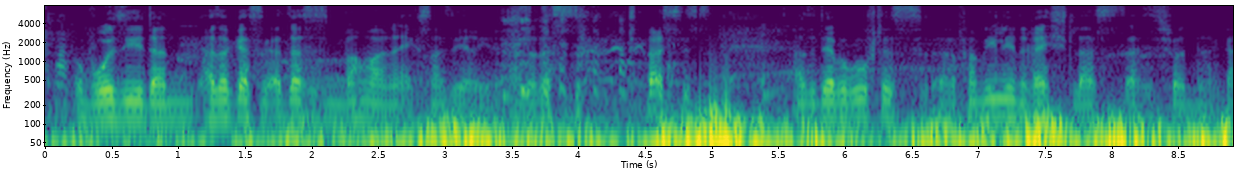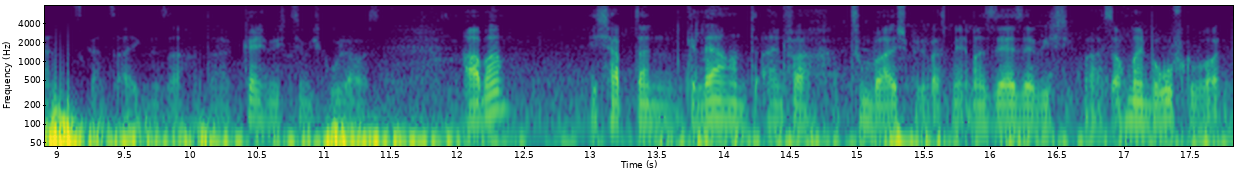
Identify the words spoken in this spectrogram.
Klar. Obwohl sie dann, also das, das ist, machen wir eine extra Serie. Also das, das ist, also der Beruf des äh, Familienrechtlers, das ist schon eine ganz, ganz eigene Sache. Da kenne ich mich ziemlich gut aus. Aber ich habe dann gelernt, einfach zum Beispiel, was mir immer sehr, sehr wichtig war, ist auch mein Beruf geworden,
